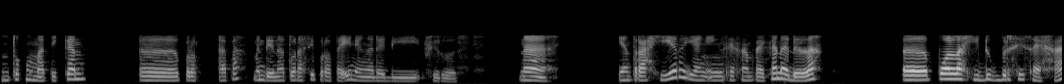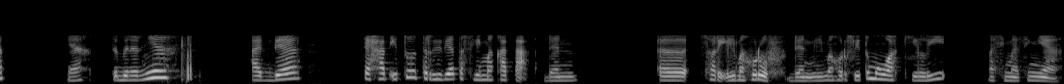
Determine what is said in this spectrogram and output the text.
untuk mematikan eh, pro, apa mendenaturasi protein yang ada di virus. Nah, yang terakhir yang ingin saya sampaikan adalah e, pola hidup bersih sehat ya. Sebenarnya ada sehat itu terdiri atas lima kata dan e, sorry lima huruf. Dan lima huruf itu mewakili masing-masingnya.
